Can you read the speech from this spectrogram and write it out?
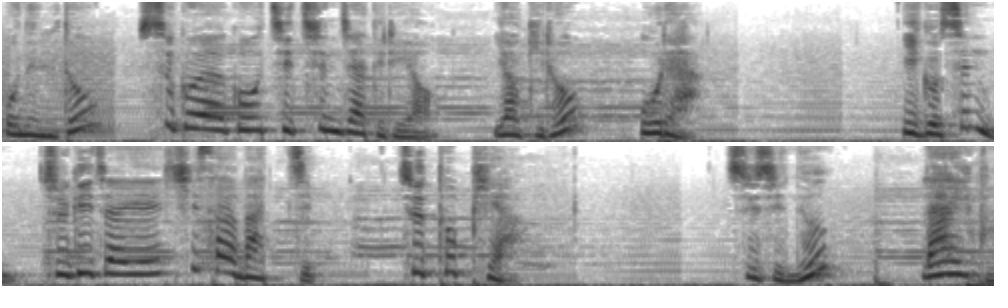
오늘도 수고하고 지친 자들이여 여기로 오라. 이곳은 주기자의 시사 맛집 주토피아. 주진우 라이브.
